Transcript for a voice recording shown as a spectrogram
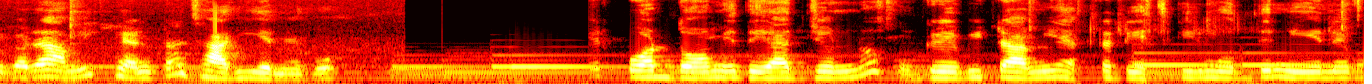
এবারে আমি ফ্যানটা ঝারিয়ে নেব। এরপর দমে দেওয়ার জন্য গ্রেভিটা আমি একটা ডেচকির মধ্যে নিয়ে নেব।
